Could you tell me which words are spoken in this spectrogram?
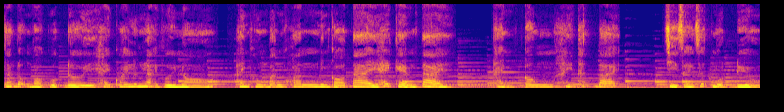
Tác động vào cuộc đời hay quay lưng lại với nó, anh không băn khoăn mình có tài hay kém tài, thành công hay thất bại. Chỉ dây dứt một điều,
